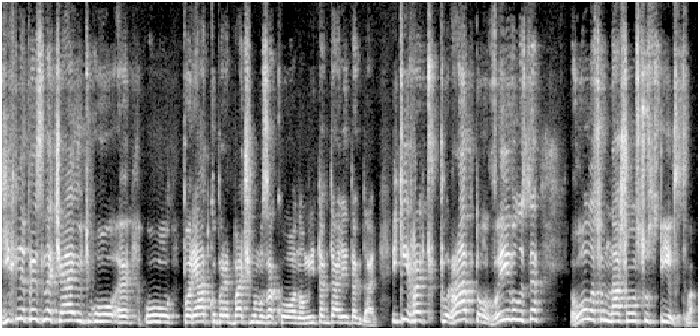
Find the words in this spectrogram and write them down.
їх не призначають у, е, у порядку, передбаченому законом, і так далі. і так далі, Які ра- раптом виявилися голосом нашого суспільства.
